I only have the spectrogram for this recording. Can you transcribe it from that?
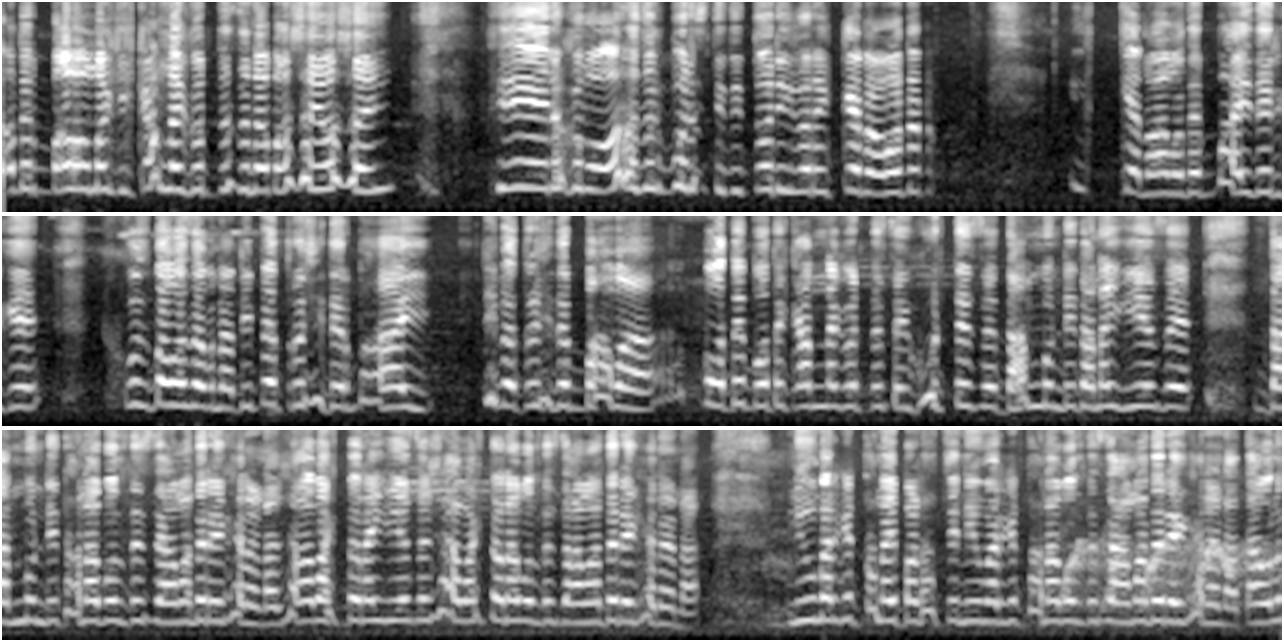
তাদের বাবা মা কি কান্না করতেছে না বাসায় বাসায়? এরকম অরাজক পরিস্থিতি তৈরি করে কেন আমাদের? কেন আমাদের ভাইদেরকে খোঁজ পাওয়া যাবে না? রিপাত রশিদের ভাই রিপাত রশিদের বাবা পথে পথে কান্না করতেছে, ঘুরতেছে, ধানমন্ডি থানায় গিয়েছে। ধানমন্ডি থানা বলতেছে, আমাদের এখানে না। শাহবাগ থানায় গিয়েছে, শাহবাগ থানা বলতেছে, আমাদের এখানে না। নিউ মার্কেট থানায় পাঠাচ্ছে, নিউ মার্কেট থানা বলতেছে, আমাদের এখানে না। তাহলে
